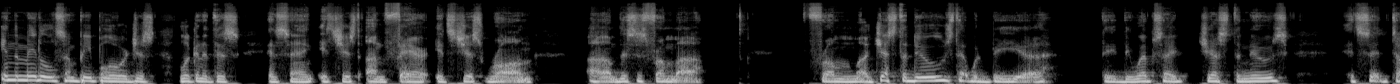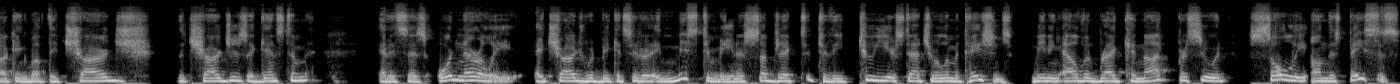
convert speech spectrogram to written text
in the middle, some people who are just looking at this and saying it's just unfair. It's just wrong. Um, this is from uh, from uh, Just the News. That would be uh, the the website Just the News. It's talking about the charge, the charges against him, and it says ordinarily a charge would be considered a misdemeanor subject to the two year statute of limitations, meaning Alvin Bragg cannot pursue it solely on this basis.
